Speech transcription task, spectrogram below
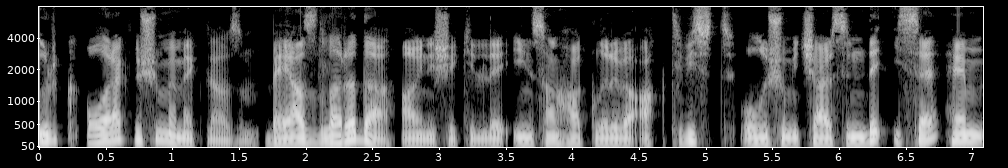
ırk olarak düşünmemek lazım. Beyazlara da aynı şekilde insan hakları ve aktivist oluşum içerisinde ise hem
